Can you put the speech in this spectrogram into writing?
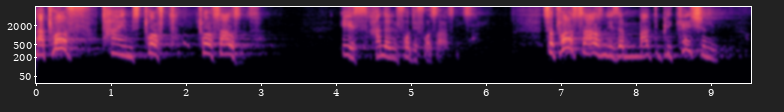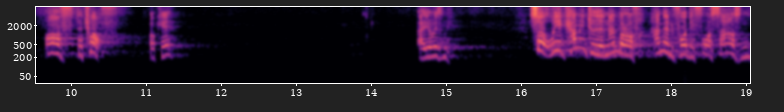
Now, 12 times 12,000 12, is 144,000. So 12,000 is a multiplication of the 12. Okay? Are you with me? So we are coming to the number of 144,000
